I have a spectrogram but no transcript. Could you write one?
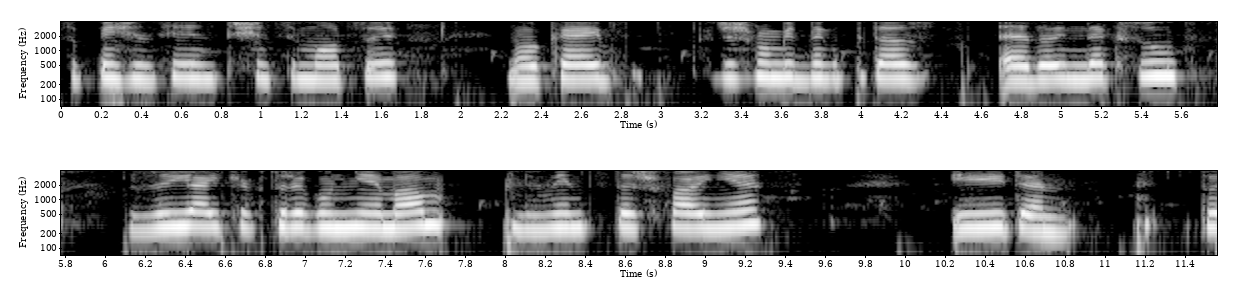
151 tysięcy mocy. No okej, chociaż mam jednego peta z, e, do indeksu z jajka, którego nie mam, więc też fajnie. I ten, to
